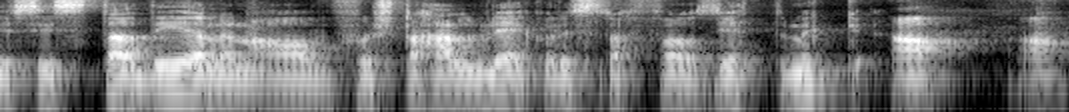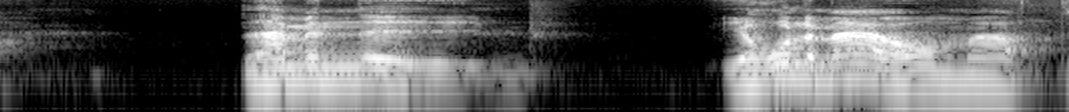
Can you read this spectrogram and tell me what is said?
i sista delen av första halvlek och det straffar oss jättemycket. ja, ja. Nej men eh, jag håller med om att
